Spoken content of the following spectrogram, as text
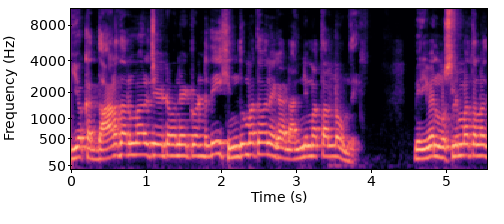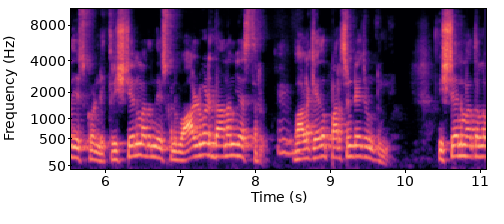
ఈ యొక్క దాన ధర్మాలు చేయటం అనేటువంటిది హిందూ మతమనే కాదు అన్ని మతాల్లో ఉంది. మీరు ఈవెన్ ముస్లిం మతంలో తీసుకోండి క్రిస్టియన్ మతం తీసుకోండి వాళ్ళు కూడా దానం చేస్తారు. వాళ్ళకి ఏదో పర్సంటేజ్ ఉంటుంది. క్రిస్టియన్ మతంలో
